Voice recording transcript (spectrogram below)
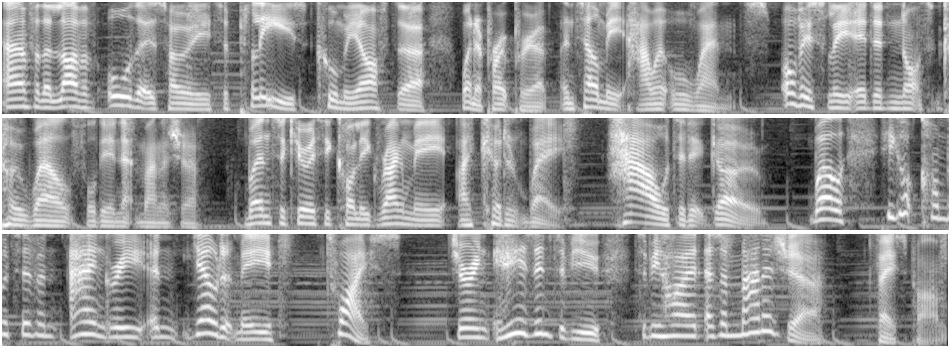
and for the love of all that is holy, to please call me after when appropriate and tell me how it all went. Obviously, it did not go well for the Inept manager. When security colleague rang me, I couldn't wait. How did it go? Well, he got combative and angry and yelled at me twice during his interview to be hired as a manager. Facepalm.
